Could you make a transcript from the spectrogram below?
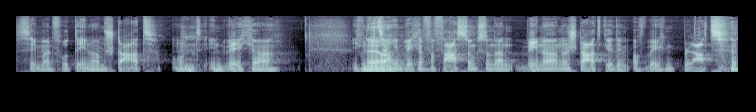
Sehen wir einen Fruteno am Start und in welcher, ich will nicht Naja. sagen in welcher Verfassung, sondern wenn er an den Start geht, auf welchem Platz.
